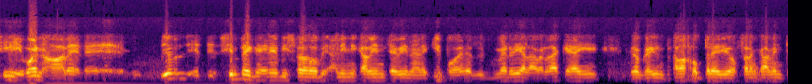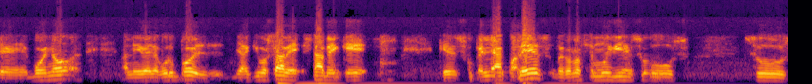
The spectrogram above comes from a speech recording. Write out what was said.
Sí, bueno, a ver, eh, yo siempre he visto anímicamente bien al equipo. ¿eh? El primer día, la verdad que hay, creo que hay un trabajo previo francamente bueno a nivel de grupo. El, equipo sabe, sabe que, que su pelea cuál es, reconoce muy bien sus, sus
